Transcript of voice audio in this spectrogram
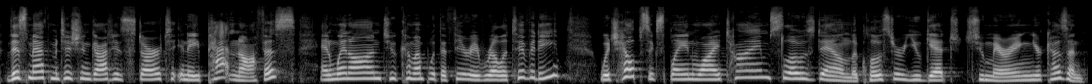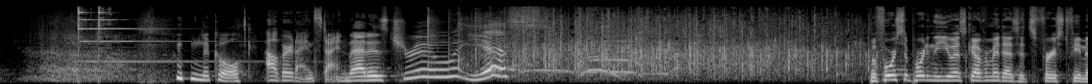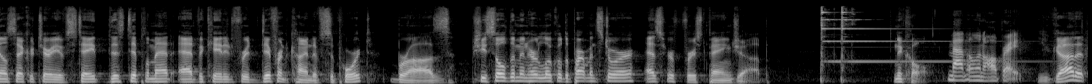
This mathematician got his start in a patent office and went on to come up with the theory of relativity, which helps explain why time slows down the closer you get to marrying your cousin. Nicole. Albert Einstein. That is true, yes. Before supporting the U.S. government as its first female Secretary of State, this diplomat advocated for a different kind of support bras. She sold them in her local department store as her first paying job. Nicole. Madeleine Albright. You got it.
